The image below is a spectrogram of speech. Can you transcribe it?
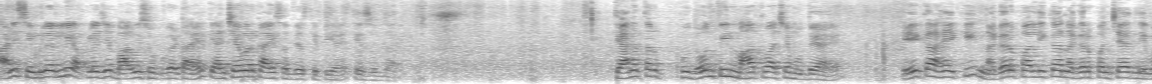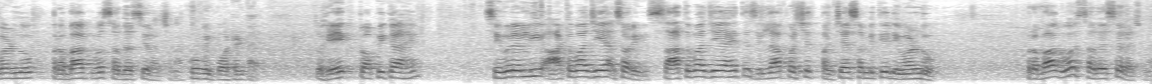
आणि सिमिलरली आपले जे बावीस उपगट आहे त्यांच्यावर काय सद्यस्थिती आहे ते सुद्धा आहे. त्यानंतर दोन तीन महत्त्वाचे मुद्दे आहे एक आहे की नगरपालिका नगरपंचायत निवडणूक प्रभाग व सदस्य रचना खूप इम्पॉर्टंट आहे. तो हे एक टॉपिक आहे. सिमिलरली आठवा जे सॉरी सातवा जे आहे ते जिल्हा परिषद पंचायत समिती निवडणूक. प्रभाग व सदस्य रचना.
